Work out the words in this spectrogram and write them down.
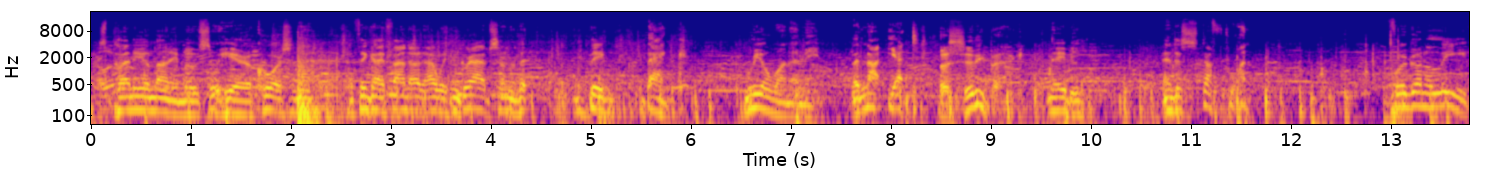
There's plenty of money moves through here, of course, and I, I think I found out how we can grab some of it. A big bank. Real one, I mean. But not yet. A city bank? Maybe. And a stuffed one. If we're gonna leave,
